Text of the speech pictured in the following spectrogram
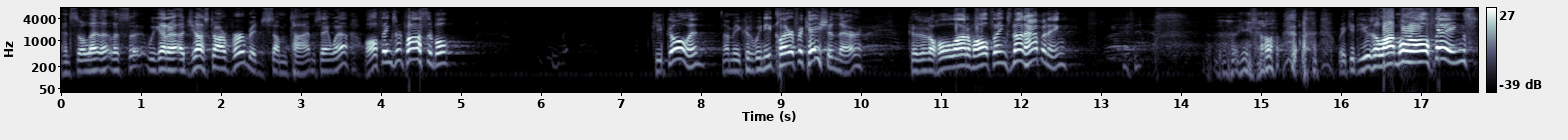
And so let, us uh, we got to adjust our verbiage sometimes, saying, well, all things are possible. Keep going. I mean, because we need clarification there, because there's a whole lot of all things not happening. you know, we could use a lot more all things.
